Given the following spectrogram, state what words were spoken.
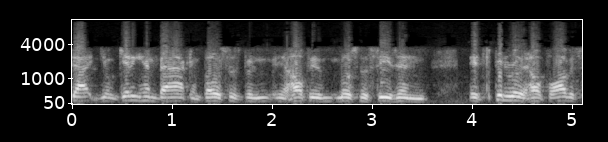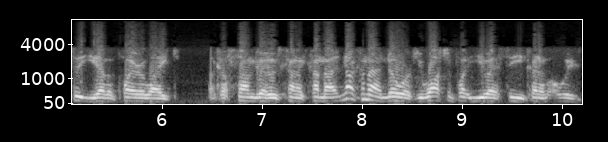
that you know getting him back and Bosa's been you know, healthy most of the season. It's been really helpful. Obviously, you have a player like like Hufanga who's kind of come out not come out of nowhere. If you watch him play at USC, you kind of always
